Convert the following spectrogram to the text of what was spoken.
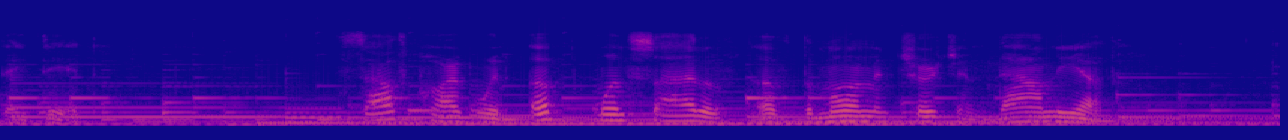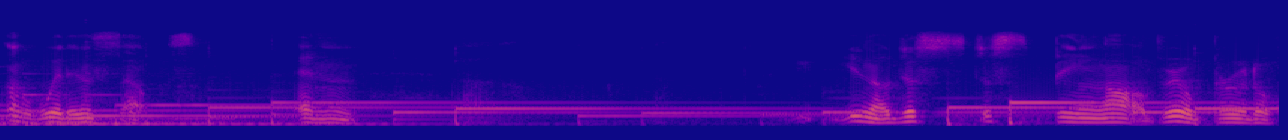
they did. South Park went up one side of, of the Mormon church and down the other uh, with insults. And, uh, you know, just, just being all real brutal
